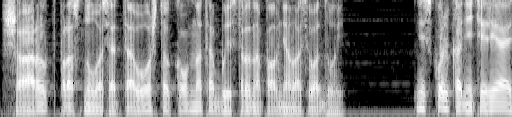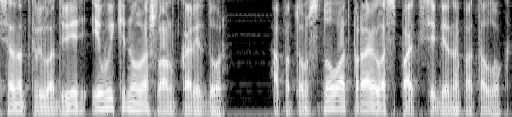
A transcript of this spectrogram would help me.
Шарлд проснулась от того, что комната быстро наполнялась водой. Нисколько не теряясь, она открыла дверь и выкинула шланг в коридор, а потом снова отправилась спать к себе на потолок.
